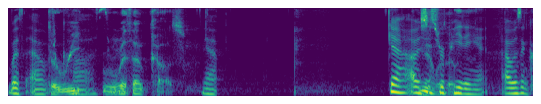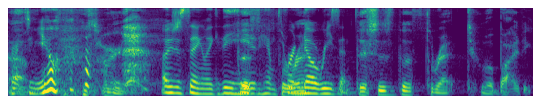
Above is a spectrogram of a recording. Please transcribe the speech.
Without The re- cause. without cause. Yeah. Yeah, I was just repeating it. I wasn't correcting um, you. Sorry. I was just saying, like, they the hated him for no reason. This is the threat to abiding.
